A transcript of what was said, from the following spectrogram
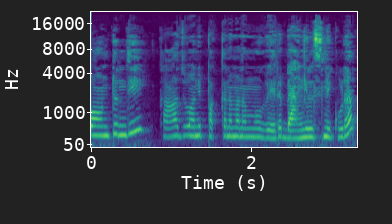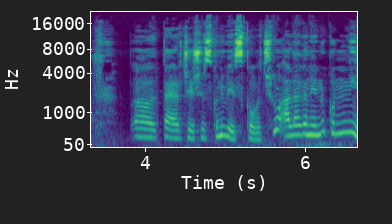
బాగుంటుంది. కాదు అని పక్కన మనము వేరే బ్యాంగిల్స్ని కూడా తయారు చేసేసుకుని వేసుకోవచ్చు. అలాగా నేను కొన్ని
